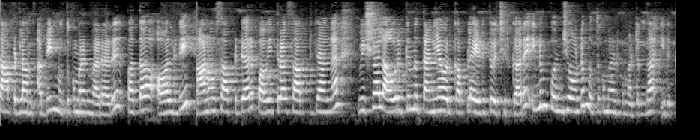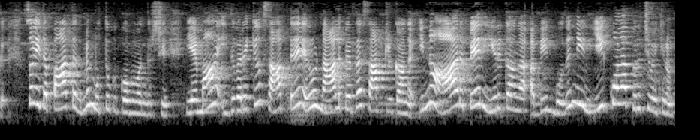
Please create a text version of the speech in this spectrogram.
சாப்பிடலாம் அப்படின்னு முத்துக்குமரன் வர்றாரு. பார்த்தா ஆல்ரெடி நானும் சாப்பிட்டுட்டாரு பவித்ரா சாப்பிட்டுட்டாங்க. விஷால் அவருக்குன்னு தனியாக ஒரு கப்பில் எடுத்து வச்சுருக்காரு. இன்னும் கொஞ்சோண்டு முத்துக்குமரனுக்கு மட்டும்தான் இருக்குது ஸோ இதை பார்த்ததுமே முத்துக்கு கோபம் வந்துருச்சு. ஏமா இது வரைக்கும் சாப்பிட்டதே வெறும் நாலு பேர் தான் சாப்பிட்ருக்காங்க இன்னும் ஆறு பேர் இருக்காங்க அப்படின் போது நீ ஈக்குவலாக பிரித்து வைக்கணும்.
